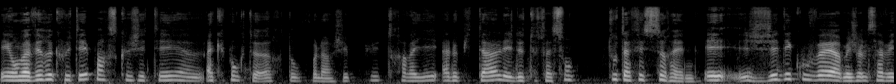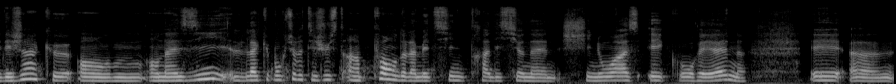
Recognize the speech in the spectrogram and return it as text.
et on m'avait recruté parce que j'étais euh, acupuncteur. Donc voilà, j'ai pu travailler à l'hôpital et de toute façon tout à fait sereine. Et j'ai découvert, mais je le savais déjà, que en, Asie, l'acupuncture était juste un pan de la médecine traditionnelle chinoise et coréenne. Et euh,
